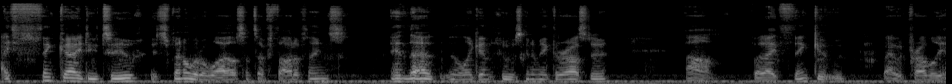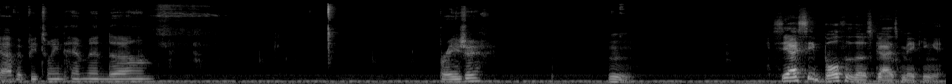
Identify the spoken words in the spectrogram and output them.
I think I do too. It's been a little while since I've thought of things in that, like in who's going to make the roster. Um, but I think it would I would probably have it between him and um, Brasier. Hmm. See, I see both of those guys making it.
